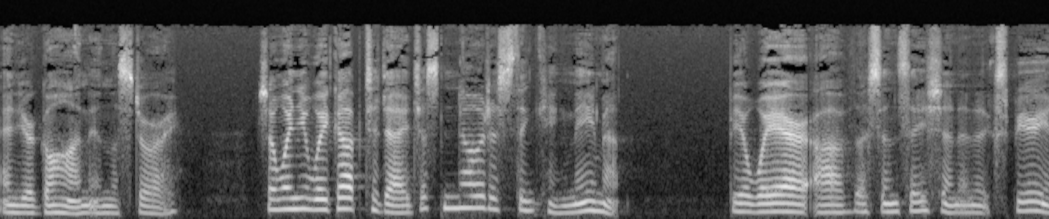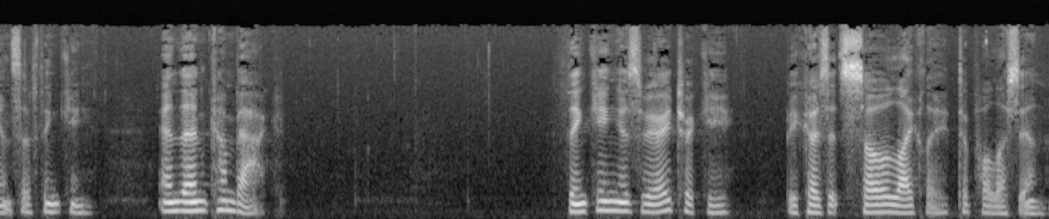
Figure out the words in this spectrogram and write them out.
and you're gone in the story. So when you wake up today, just notice thinking, name it. Be aware of the sensation and experience of thinking, and then come back. Thinking is very tricky because it's so likely to pull us in.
